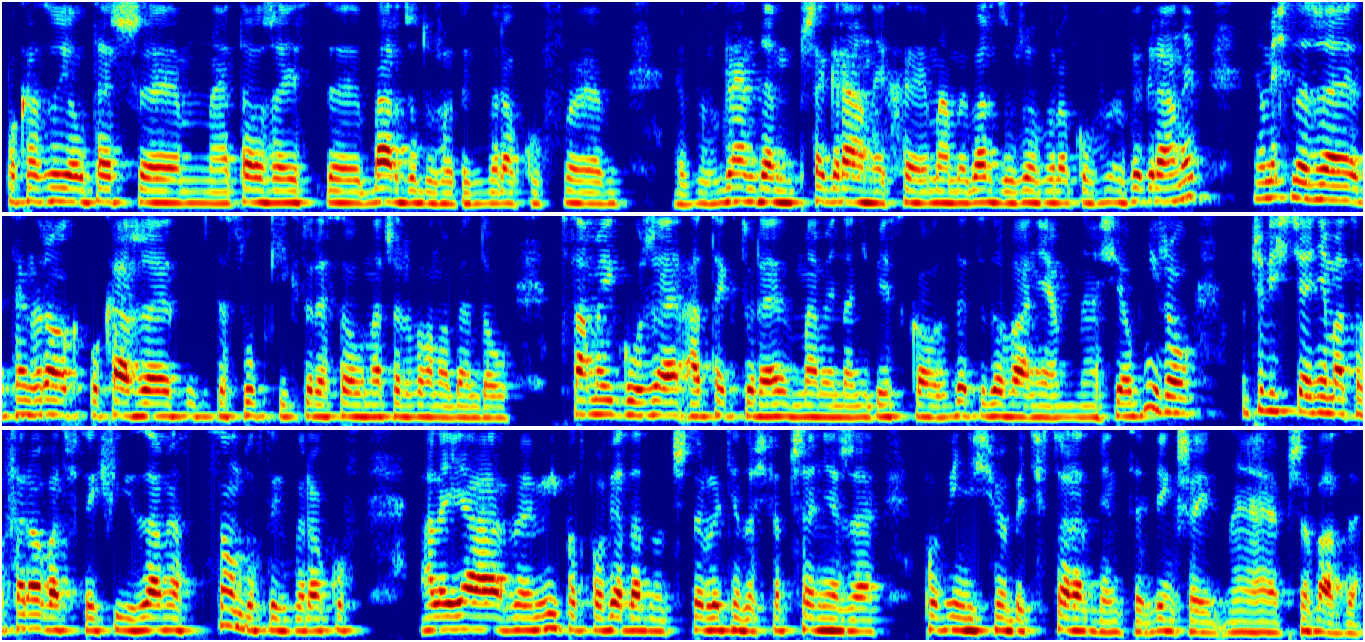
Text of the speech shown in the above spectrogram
pokazują też em, to, że jest e, bardzo dużo tych wyroków względem przegranych. e, Mamy bardzo dużo wyroków wygranych. Ja myślę, że ten rok pokaże te słupki, które są na czerwono, będą w samej górze, a te, które mamy na niebiesko, zdecydowanie e, się obniżą. Oczywiście nie ma co ferować w tej chwili zamiast sądów tych wyroków, ale ja e, mi podpowiada no, czteroletnie doświadczenie, że powinniśmy być w coraz więcej, większej przewadze.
